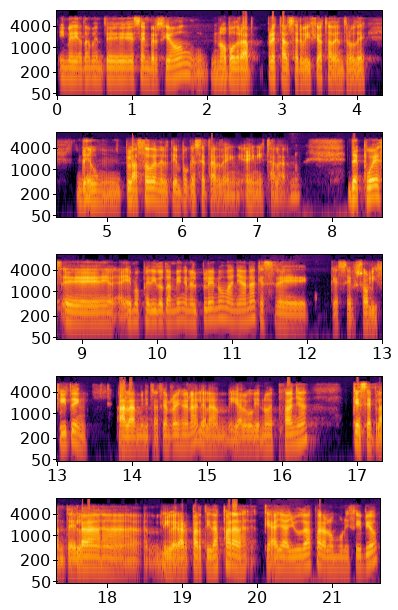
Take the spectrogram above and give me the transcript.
inmediatamente esa inversión, no podrá prestar servicio hasta dentro de, un plazo en el tiempo que se tarde en, instalar. ¿no? Después, eh, hemos pedido también en el Pleno mañana que se que se soliciten a la Administración Regional y, al Gobierno de España que se plantee la, liberar partidas para que haya ayudas para los municipios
